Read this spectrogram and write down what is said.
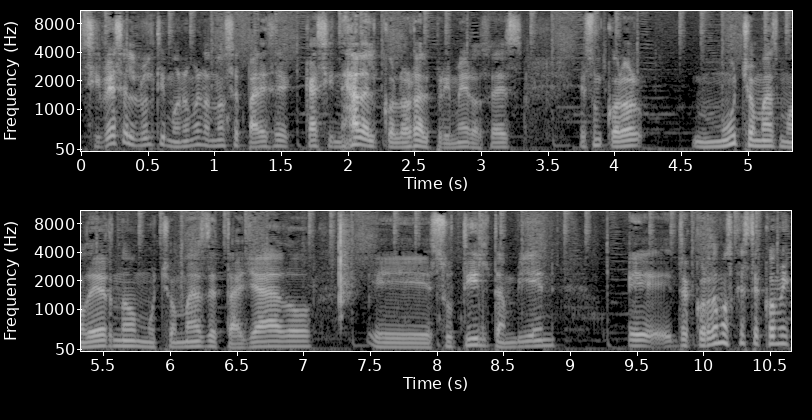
Si ves el último número, no se parece casi nada el color al primero. O sea, es, es un color mucho más moderno, mucho más detallado, eh, sutil también. Eh, recordemos que este cómic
